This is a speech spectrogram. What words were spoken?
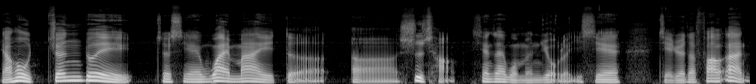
然后针对这些外卖的。呃，市场现在我们有了一些解决的方案，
